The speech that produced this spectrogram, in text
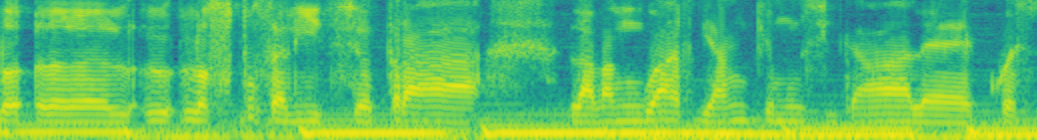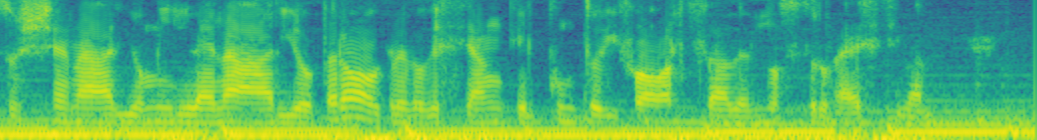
lo, eh, lo, sposalizio tra l'avanguardia anche musicale e questo scenario millenario, però credo che sia anche il punto di forza del nostro festival.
